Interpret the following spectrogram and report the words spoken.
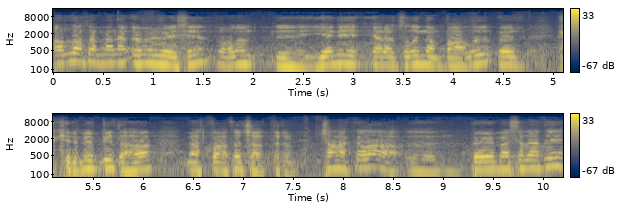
Allah da mənə ömür versin, onun e, yeni yaradıcılığı bağlı öz fikrimi bir daha mətbuata çatdırım. Çanaqqala e, böyük məsələdir.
